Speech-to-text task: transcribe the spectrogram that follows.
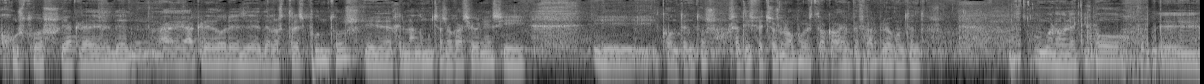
justos y acreedores de, los tres puntos, eh, generando muchas ocasiones y, contentos. Satisfechos no, porque esto acaba de empezar, pero contentos. Bueno, el equipo eh,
